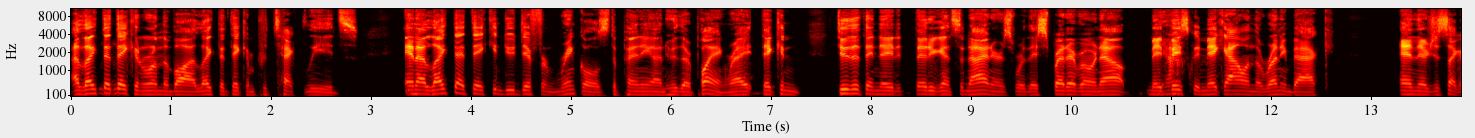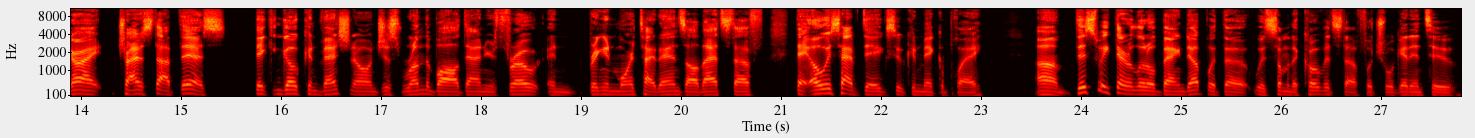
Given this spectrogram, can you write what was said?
I like that Mhm. they can run the ball. I like that they can protect leads. And I like that they can do different wrinkles depending on who they're playing, right? They can do that they did, against the Niners where they spread everyone out, Yeah. basically make Allen the running back. And they're just like, all right, try to stop this. They can go conventional and just run the ball down your throat and bring in more tight ends, all that stuff. They always have Diggs who can make a play. Um, this week they're a little banged up with the with some of the COVID stuff, which we'll get into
